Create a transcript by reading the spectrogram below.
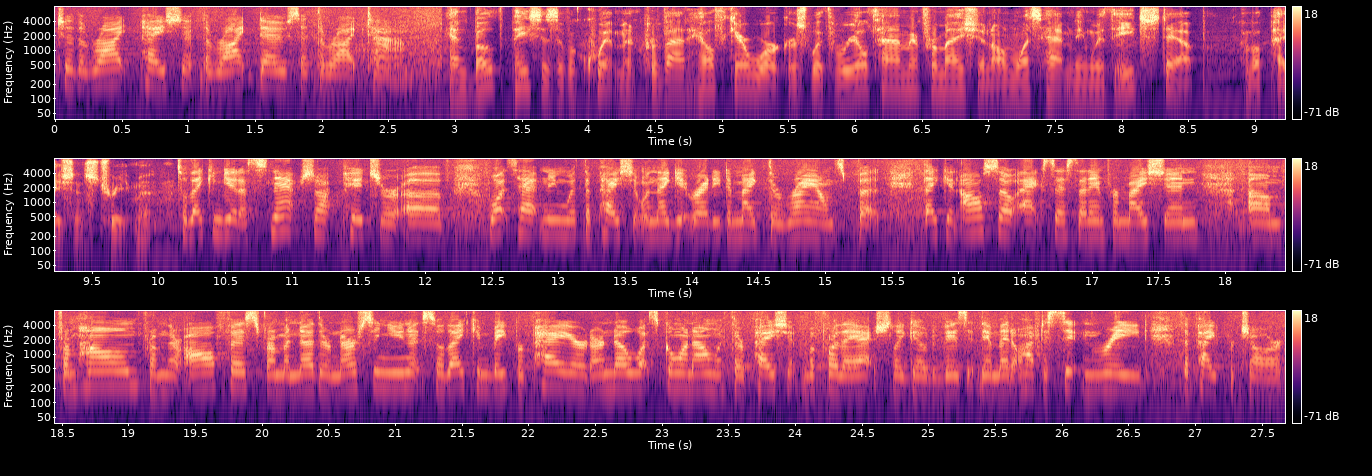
to the right patient, the right dose at the right time. And both pieces of equipment provide healthcare workers with real-time information on what's happening with each step of a patient's treatment. So they can get a snapshot picture of what's happening with the patient when they get ready to make their rounds, but they can also access that information um, from home, from their office, from another nursing unit, so they can be prepared or know what's going on with their patient before they actually go to visit them. They don't have to sit and read the paper chart.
